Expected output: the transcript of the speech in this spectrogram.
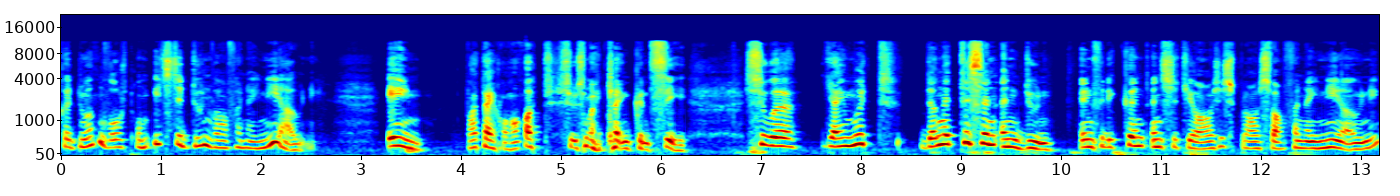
gedwing word om iets te doen waarvan hy nie hou nie. En wat hy haat, soos my kleinkind sê. So jy moet dinge tussenin doen en vir die kind in situasies plaas waarvan hy nie hou nie.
